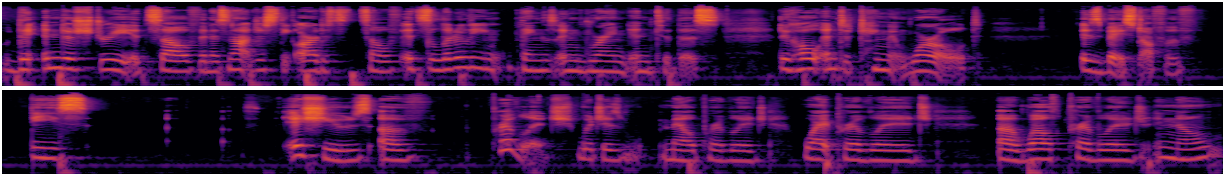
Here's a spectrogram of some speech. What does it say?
the industry itself and it's not just the artist itself. It's literally things ingrained into this. The whole entertainment world is based off of these issues of privilege, which is male privilege, white privilege, uh, wealth privilege, you know,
